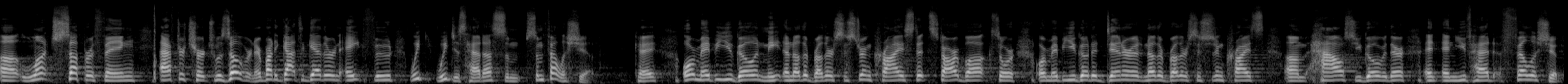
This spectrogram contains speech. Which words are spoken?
uh, lunch supper thing after church was over and everybody got together and ate food. We, we just had us some, some fellowship. Okay? Or maybe you go and meet another brother or sister in Christ at Starbucks, or, or maybe you go to dinner at another brother or sister in Christ's um, house. You go over there and, and you've had fellowship.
